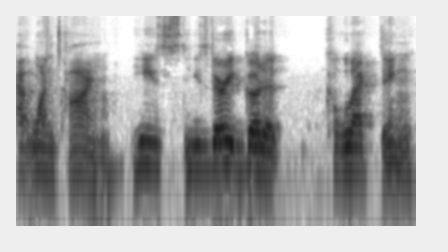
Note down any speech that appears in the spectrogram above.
at one time. He's he's very good at collecting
